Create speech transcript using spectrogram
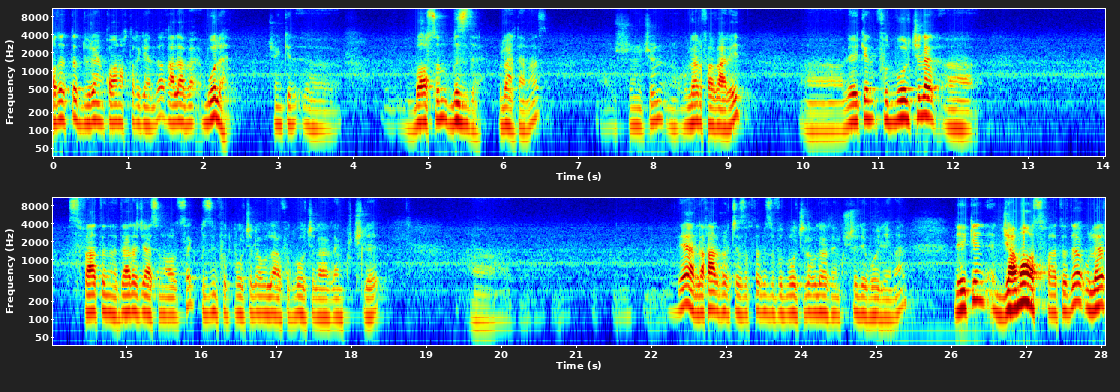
Odatda durang qoniqtirganda g'alaba bo'ladi. Chunki bosim bizda ularda emas. Shuning uchun ular favorit. Lekin futbolchilar sifatini darajasini olsak bizning futbolchilar ular futbolchilaridan kuchli. Deyarli har bir chiziqda bizni futbolchilar ulardan kuchli deb o'ylayman. Lekin jamoa sifatida ular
